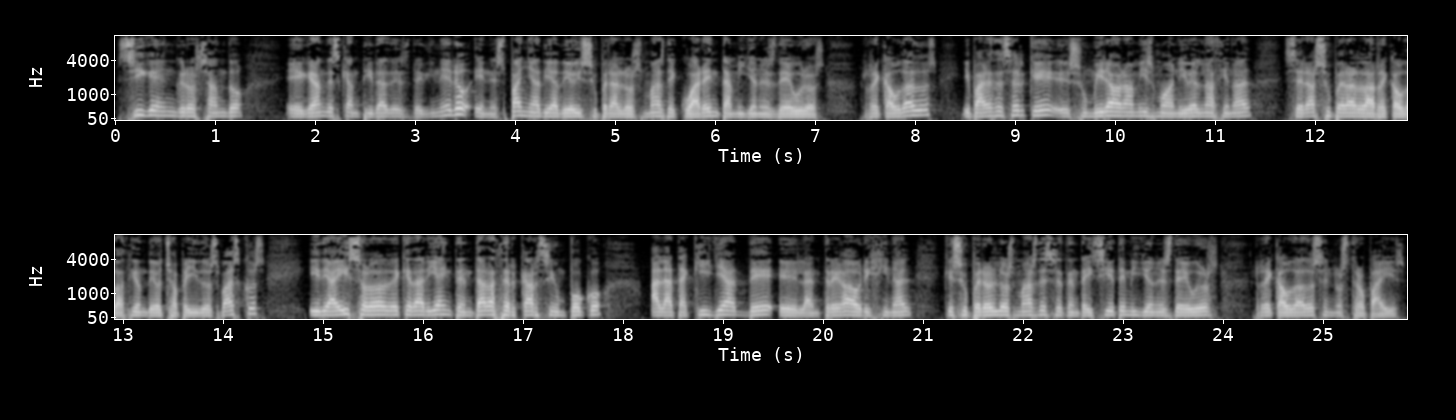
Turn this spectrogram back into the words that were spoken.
sigue engrosando eh, grandes cantidades de dinero. En España a día de hoy supera los más de 40 millones de euros recaudados y parece ser que eh, su mira ahora mismo a nivel nacional será superar la recaudación de ocho apellidos vascos y de ahí solo le quedaría intentar acercarse un poco a la taquilla de eh, la entrega original que superó los más de 77 millones de euros recaudados en nuestro país.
